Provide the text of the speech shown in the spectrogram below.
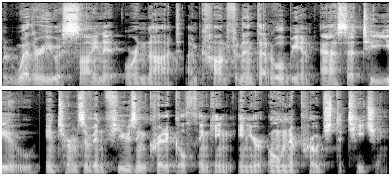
but whether you assign it or not, I'm confident that it will be an asset to you in terms of infusing critical thinking in your own approach to teaching.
